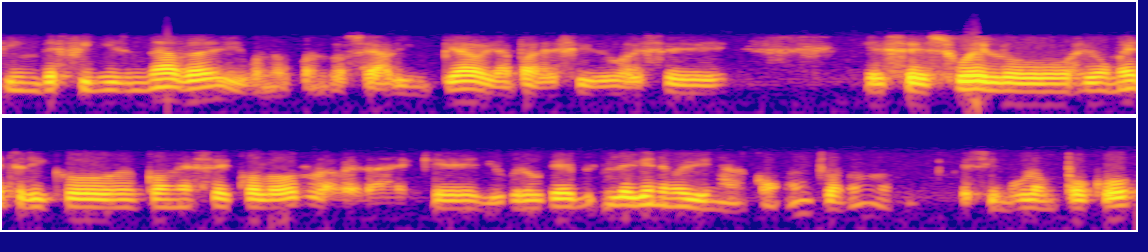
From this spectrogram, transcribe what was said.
sin definir nada, y bueno, cuando se ha limpiado y ha aparecido ese ese suelo geométrico con ese color, la verdad es que yo creo que le viene muy bien al conjunto, ¿no? Que simula un poco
